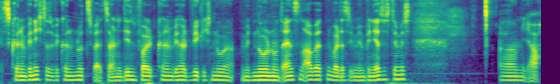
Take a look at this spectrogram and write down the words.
Das können wir nicht, also wir können nur zwei Zahlen. In diesem Fall können wir halt wirklich nur mit Nullen und Einsen arbeiten, weil das eben ein Binärsystem ist. Ähm, ja.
